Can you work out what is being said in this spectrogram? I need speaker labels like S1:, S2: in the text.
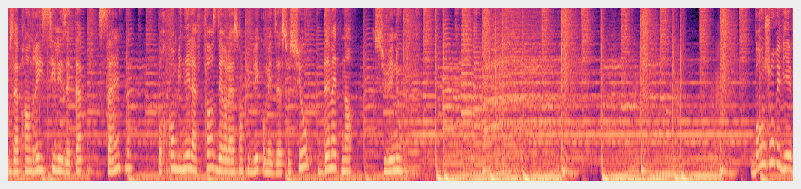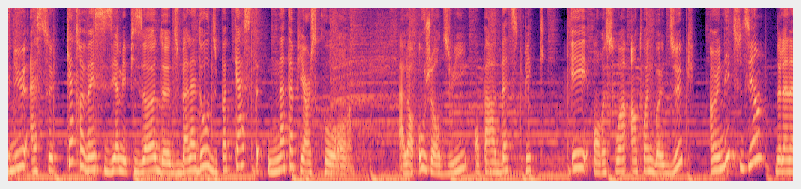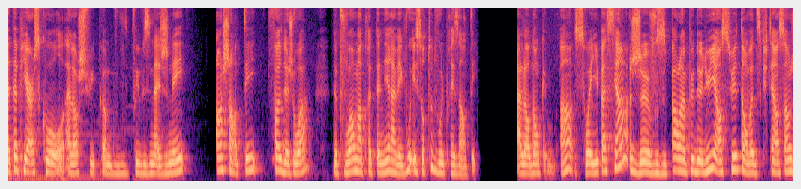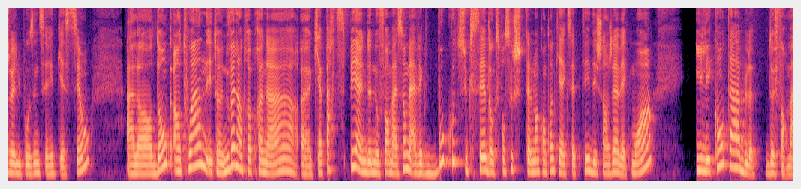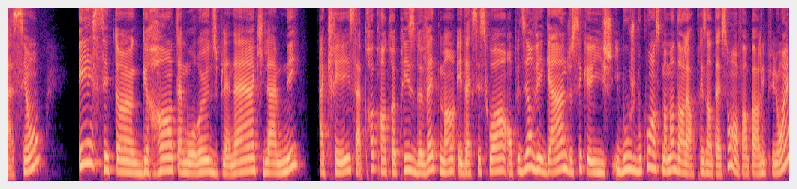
S1: Vous apprendrez ici les étapes simples pour combiner la force des relations publiques aux médias sociaux dès maintenant. Suivez-nous. Bonjour et bienvenue à ce 86e épisode du balado du podcast Nata PR School. Alors aujourd'hui, on parle d'atypique et on reçoit Antoine Bolduc, un étudiant de la Nata PR School. Alors je suis, comme vous pouvez vous imaginer, enchantée, folle de joie de pouvoir m'entretenir avec vous et surtout de vous le présenter. Alors donc, hein, soyez patient, je vous parle un peu de lui, ensuite on va discuter ensemble, je vais lui poser une série de questions. Alors, donc, Antoine est un nouvel entrepreneur euh, qui a participé à une de nos formations, mais avec beaucoup de succès. Donc, c'est pour ça que je suis tellement contente qu'il ait accepté d'échanger avec moi. Il est comptable de formation et c'est un grand amoureux du plein air qui l'a amené à créer sa propre entreprise de vêtements et d'accessoires, on peut dire vegan. Je sais qu'ils bougent beaucoup en ce moment dans leur présentation, on va en parler plus loin.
